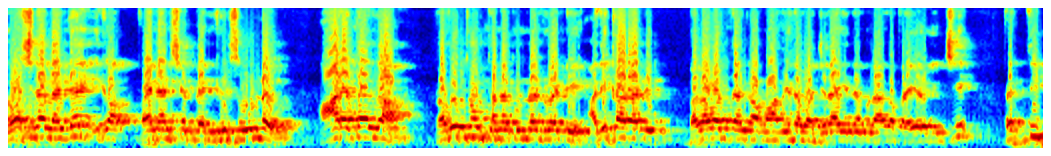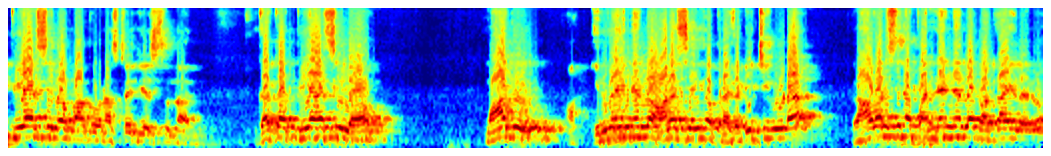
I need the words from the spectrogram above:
నోషనల్ అంటే ఇక ఫైనాన్షియల్ బెనిఫిట్స్ ఉండవు. ఆ రకంగా ప్రభుత్వం తనకున్నటువంటి అధికారాన్ని బలవంతంగా మా మీద వజ్రాయుధం లాగా ప్రయోగించి ప్రతి పిఆర్సీలో మాకు నష్టం చేస్తున్నారు. గత పిఆర్సీలో మాకు ఇరవై నెలలు ఆలస్యంగా ప్రకటించి కూడా రావాల్సిన పన్నెండు నెలల బకాయిలను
